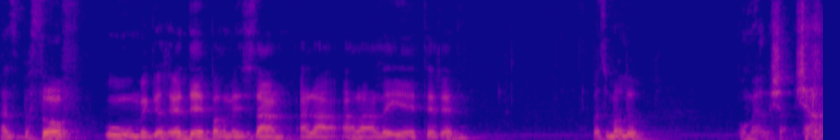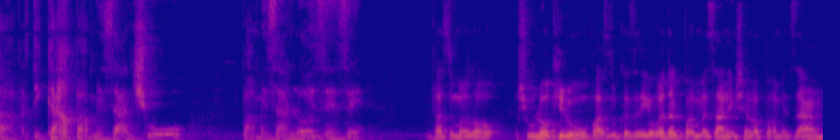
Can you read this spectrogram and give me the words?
אז בסוף הוא מגרד אה, פרמזן על, העלי אה, טרד, ואז הוא אומר לו, אומר לש- שחר, אבל תיקח פרמזן שהוא פרמזן, לא איזה זה. ואז הוא אומר לו, שהוא לא כאילו, ואז הוא כזה יורד על פרמזנים שאין לו פרמזן.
